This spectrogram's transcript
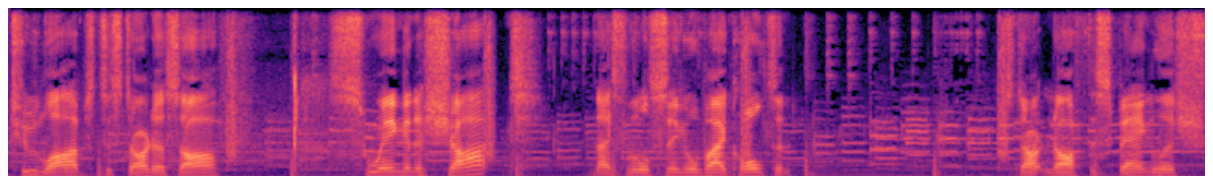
Two lobs to start us off. Swing and a shot. Nice little single by Colton. Starting off the Spanglish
